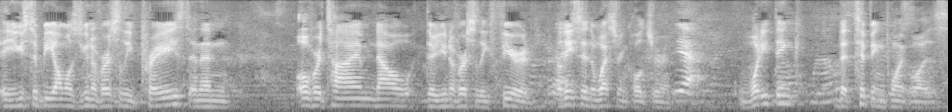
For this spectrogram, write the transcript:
it used to be almost universally praised, and then over time now they're universally feared, right. at least in the Western culture. Yeah. What do you think the tipping point was?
